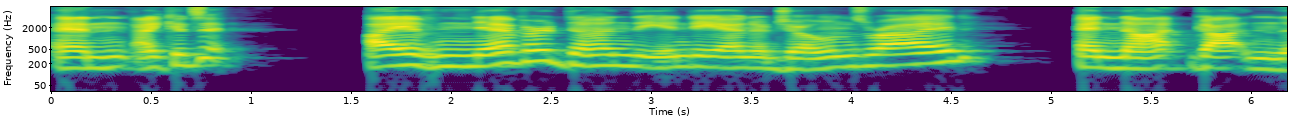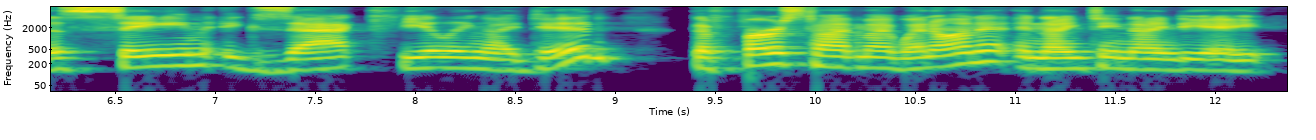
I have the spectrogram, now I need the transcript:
and I could say, I have never done the Indiana Jones ride and not gotten the same exact feeling I did the first time I went on it in 1998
